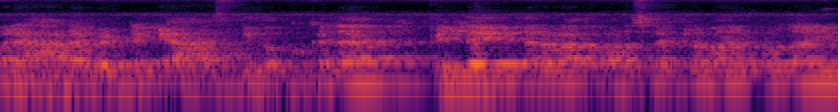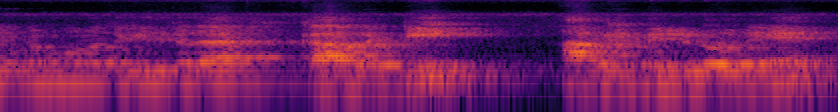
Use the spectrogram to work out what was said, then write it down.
మరి ఆడబిడ్డకి ఆస్తి హక్కు కదా. పెళ్ళైన తర్వాత మనసులు ఎట్లా మారిపోతాయి ఈ కుటుంబంలో తెలియదు కదా. కాబట్టి ఆమె పెళ్ళిలోనే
